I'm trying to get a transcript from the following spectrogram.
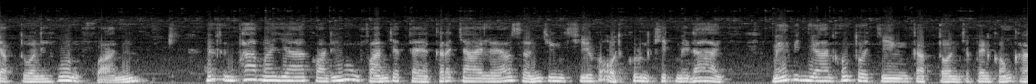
จับตัวในห้วงฝัน นึกถึงภาพมายาก่อนที่ห้วงฝันจะแตกกระจายแล้วเสินจิงเชียวก็อดกลุ้นคิดไม่ได้ แม้วิญญาณของตัวจริงกับตนจะเป็นของใคร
